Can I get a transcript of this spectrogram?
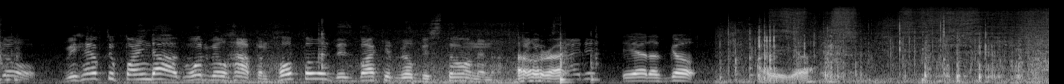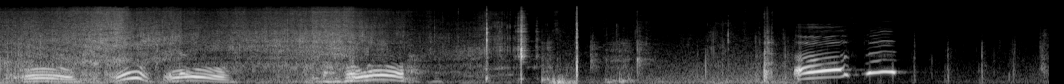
So we have to find out what will happen. Hopefully this bucket will be strong enough. Are you All right. excited? Yeah, let's go. There we go. Ooh. Ooh. Ooh. Ooh. Oh, snap!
